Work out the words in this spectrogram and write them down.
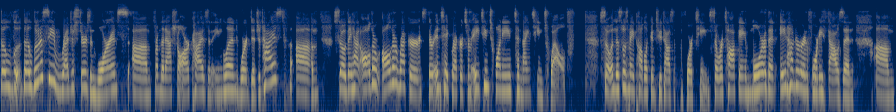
the the lunacy registers and warrants um, from the National Archives in England were digitized. Um, so they had all their all their records, their intake records from 1820 to 1912. So, and this was made public in 2014. So we're talking more than 840,000 um,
